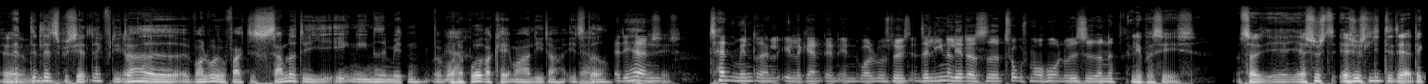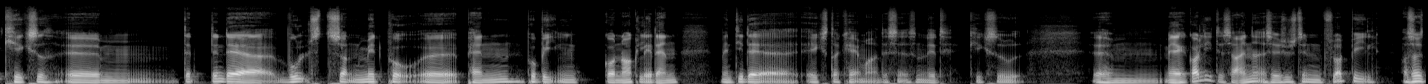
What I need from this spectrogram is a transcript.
Ja, det er øhm, lidt specielt, ikke? fordi jo. der havde Volvo jo faktisk samlet det i en enhed i midten, hvor ja. der både var kamera og liter et ja. sted. Er det her en, tand mindre elegant end, end Volvos løsning. Altså, det ligner lidt, at der sidder to små horn ude i siderne. Lige præcis. Så jeg, jeg, synes, jeg synes lige det der, det kikset. Øhm, den, den der vulst sådan midt på øh, panden på bilen går nok lidt an, men de der ekstra kameraer, det ser sådan lidt kikset ud. Øhm, men jeg kan godt lide designet, altså jeg synes, det er en flot bil. Og så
